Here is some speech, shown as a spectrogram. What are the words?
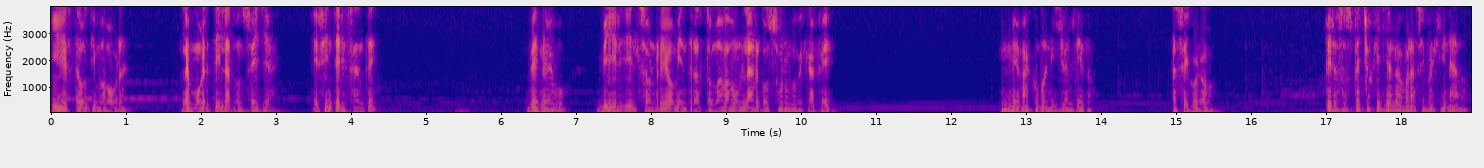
¿Y esta última obra, La muerte y la doncella, es interesante? De nuevo, Virgil sonrió mientras tomaba un largo sorbo de café. Me va como anillo al dedo, aseguró. Pero sospecho que ya lo habrás imaginado.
